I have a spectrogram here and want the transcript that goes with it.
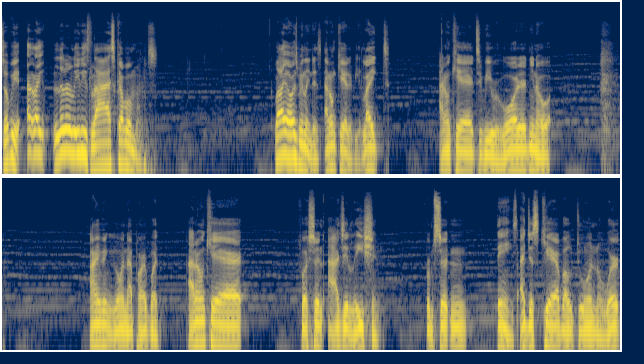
So be it. Like literally these last couple months. But I always been like this. I don't care to be liked. I don't care to be rewarded, you know. I ain't even going that part, but I don't care for certain adulation from certain things. I just care about doing the work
